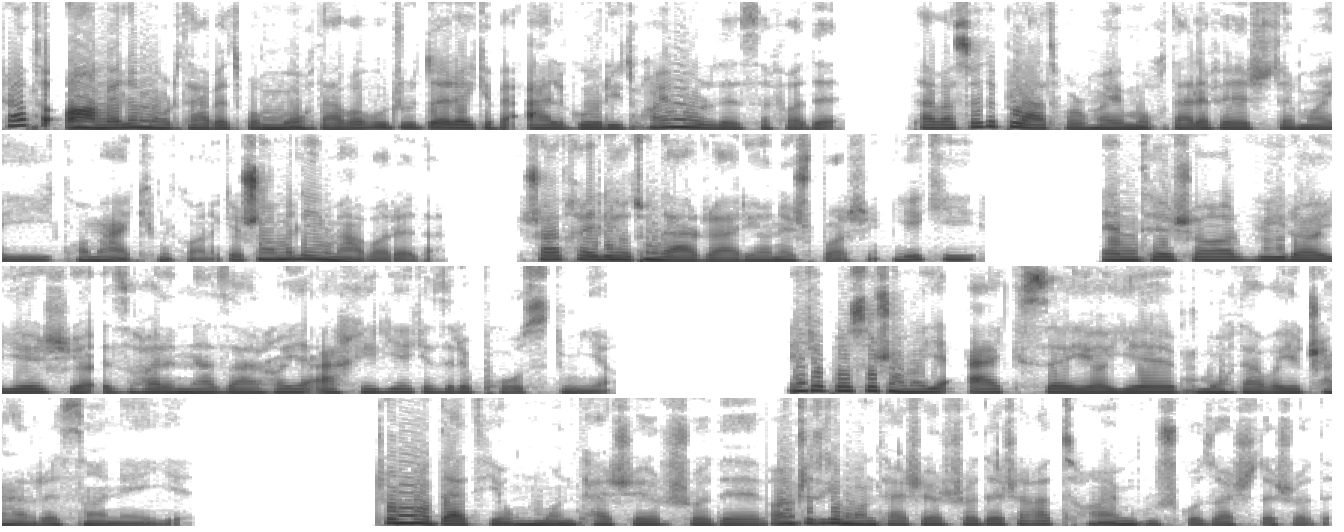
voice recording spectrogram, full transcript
چند تا عامل مرتبط با محتوا وجود داره که به الگوریتم های مورد استفاده توسط پلتفرم های مختلف اجتماعی کمک می‌کنه که شامل این مواردن. شاید خیلی هاتون در جریانش باشین. یکی انتشار ویرایش یا اظهار نظرهای اخیریه که زیر پست میاد. اینکه پست شما یه عکس یا یه محتوای چند رسانه ایه چه مدتی اون منتشر شده آن چیزی که منتشر شده چقدر time روش گذاشته شده.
